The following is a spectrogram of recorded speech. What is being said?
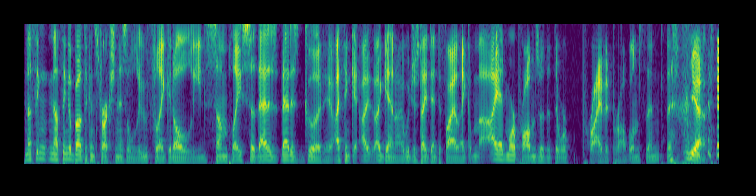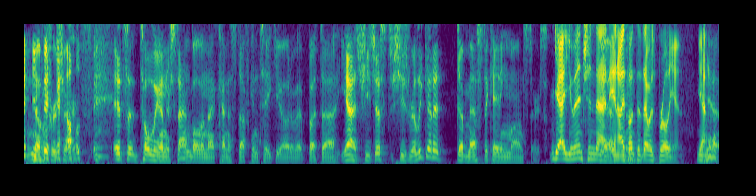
nothing. Nothing about the construction is aloof. Like it all leads someplace. So that is that is good. I think I, again, I would just identify like I had more problems with it there were private problems than. than Yeah, no, for sure. else. It's uh totally understandable when that kind of stuff can take you out of it. But uh, yeah, she's just she's really good at domesticating monsters. Yeah, you mentioned that, Yeah, and I thought that that was brilliant. Yeah. Yeah,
